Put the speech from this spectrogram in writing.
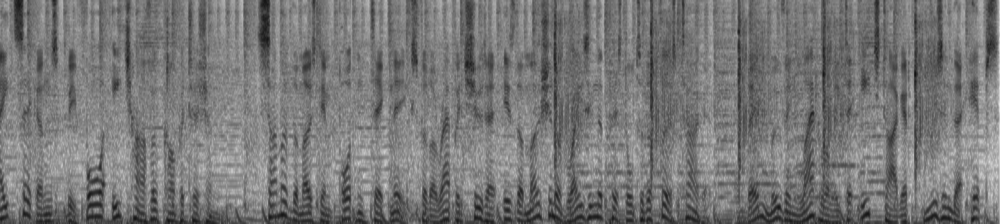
8 seconds before each half of competition. Some of the most important techniques for the rapid shooter is the motion of raising the pistol to the first target and then moving laterally to each target using the hips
